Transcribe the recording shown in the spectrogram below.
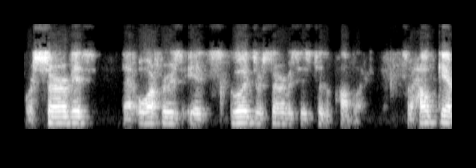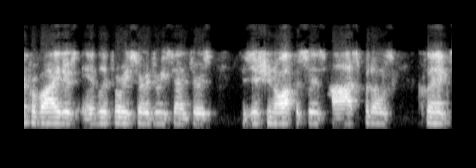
or service that offers its goods or services to the public. So healthcare providers, ambulatory surgery centers, physician offices, hospitals, clinics,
